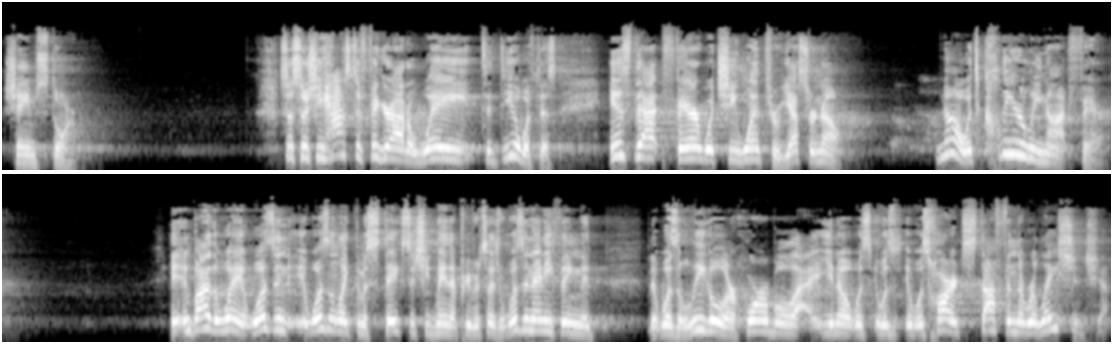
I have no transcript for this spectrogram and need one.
Shame Storm. So, so she has to figure out a way to deal with this. Is that fair what she went through? Yes or no? No, it's clearly not fair. And by the way, it wasn't, it wasn't like the mistakes that she'd made in that previous relationship. It wasn't anything that that was illegal or horrible. You know, it was, it was, it was hard stuff in the relationship.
